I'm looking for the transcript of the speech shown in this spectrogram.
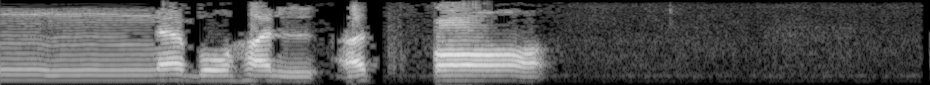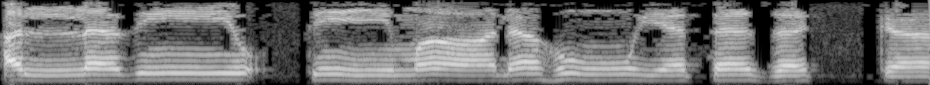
وسيجنبها الأتقى الذي يؤتي ماله يتزكى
